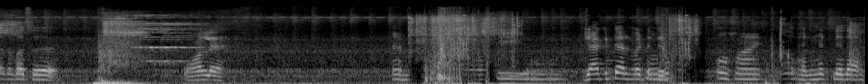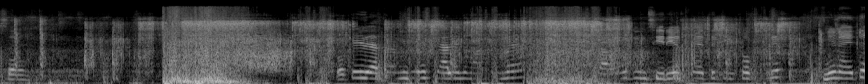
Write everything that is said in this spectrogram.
కదా బస్ పోన్లే. జాకెట్ హెల్మెట్ హెల్మెట్ లేదా? సరే. ఓకే ఇది ఎస్ఎంసీ ఛాలెంజ్ మాత్రమే. తర్వాత దీన్ని సీరియస్గా అయితే తీసుకోకపోతే నేనైతే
